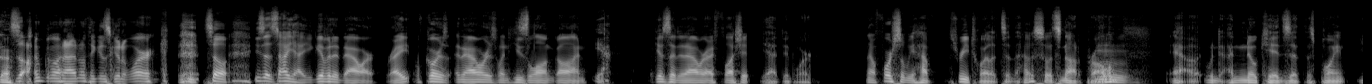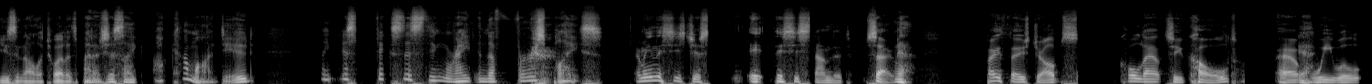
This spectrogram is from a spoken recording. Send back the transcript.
No. so I'm going, I don't think it's gonna work. So he says, Oh yeah, you give it an hour, right? Of course, an hour is when he's long gone. Yeah. Gives it an hour, I flush it. Yeah, it didn't work. Now fortunately we have three toilets in the house, so it's not a problem. Mm. Yeah, and no kids at this point using all the toilets, but I was just like, Oh, come on, dude. Like just fix this thing right in the first place. I mean, this is just it. This is standard. So, Yeah. both those jobs called out to cold. Uh, Yeah. We will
